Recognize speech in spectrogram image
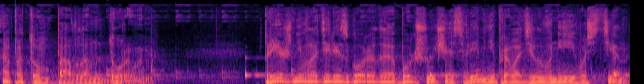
а потом Павлом Дуровым. Прежний владелец города большую часть времени проводил вне его стен.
